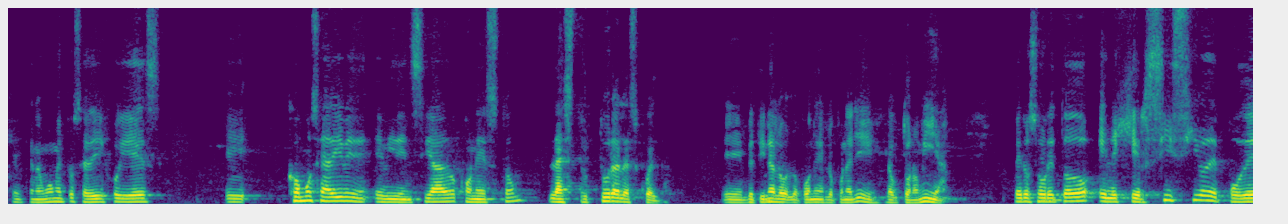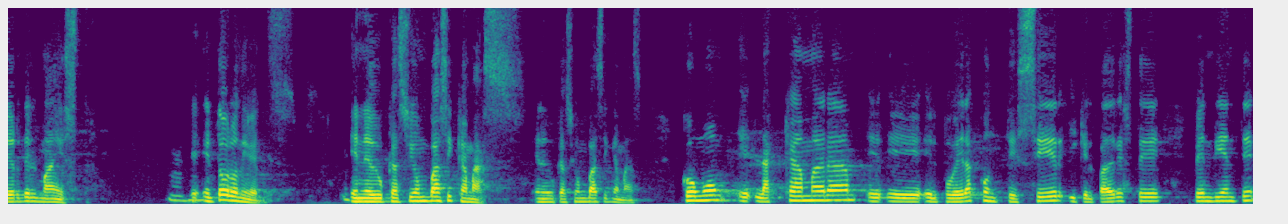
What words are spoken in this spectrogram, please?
que, en un momento se dijo y es eh, cómo se ha evidenciado con esto la estructura de la escuela. Eh, Betina lo, lo, pone, lo pone allí, la autonomía pero sobre todo el ejercicio de poder del maestro, en todos los niveles, en educación básica más, en educación básica más. Cómo eh, la cámara, eh, eh, el poder acontecer y que el padre esté pendiente,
